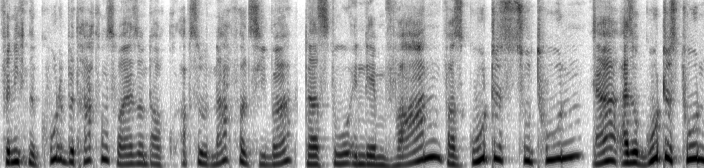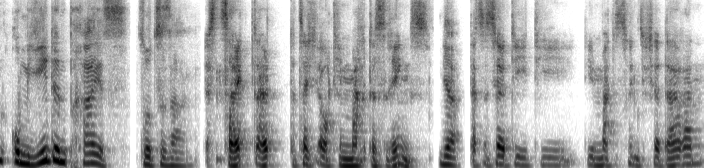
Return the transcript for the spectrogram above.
finde ich eine coole Betrachtungsweise und auch absolut nachvollziehbar, dass du in dem Wahn, was Gutes zu tun, ja, also Gutes tun um jeden Preis sozusagen. Es zeigt halt tatsächlich auch die Macht des Rings. Ja. Das ist ja die, die, die Macht des Rings sich ja daran,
